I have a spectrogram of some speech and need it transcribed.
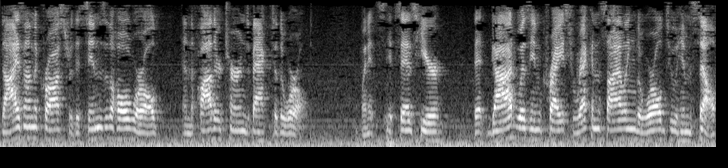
dies on the cross for the sins of the whole world, and the Father turns back to the world. When it says here that God was in Christ reconciling the world to himself,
